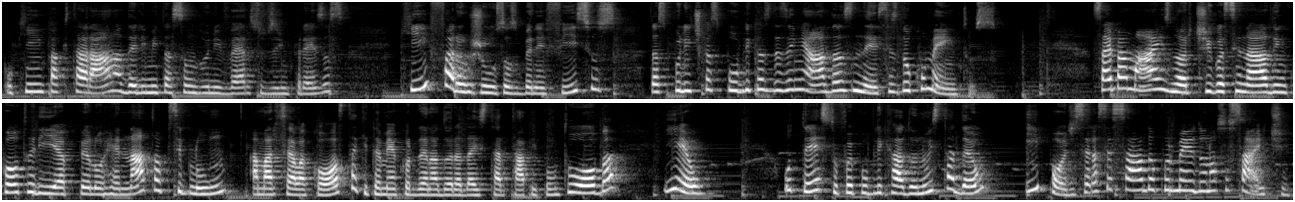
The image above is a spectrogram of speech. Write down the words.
o que impactará na delimitação do universo de empresas que farão jus aos benefícios das políticas públicas desenhadas nesses documentos. Saiba mais no artigo assinado em coautoria pelo Renato Opsiblum, a Marcela Costa, que também é coordenadora da Startup.oba, e eu. O texto foi publicado no Estadão e pode ser acessado por meio do nosso site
